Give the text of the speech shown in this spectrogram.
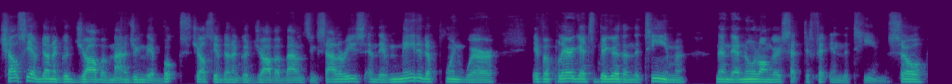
Chelsea have done a good job of managing their books. Chelsea have done a good job of balancing salaries, and they've made it a point where if a player gets bigger than the team, then they're no longer set to fit in the team. So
